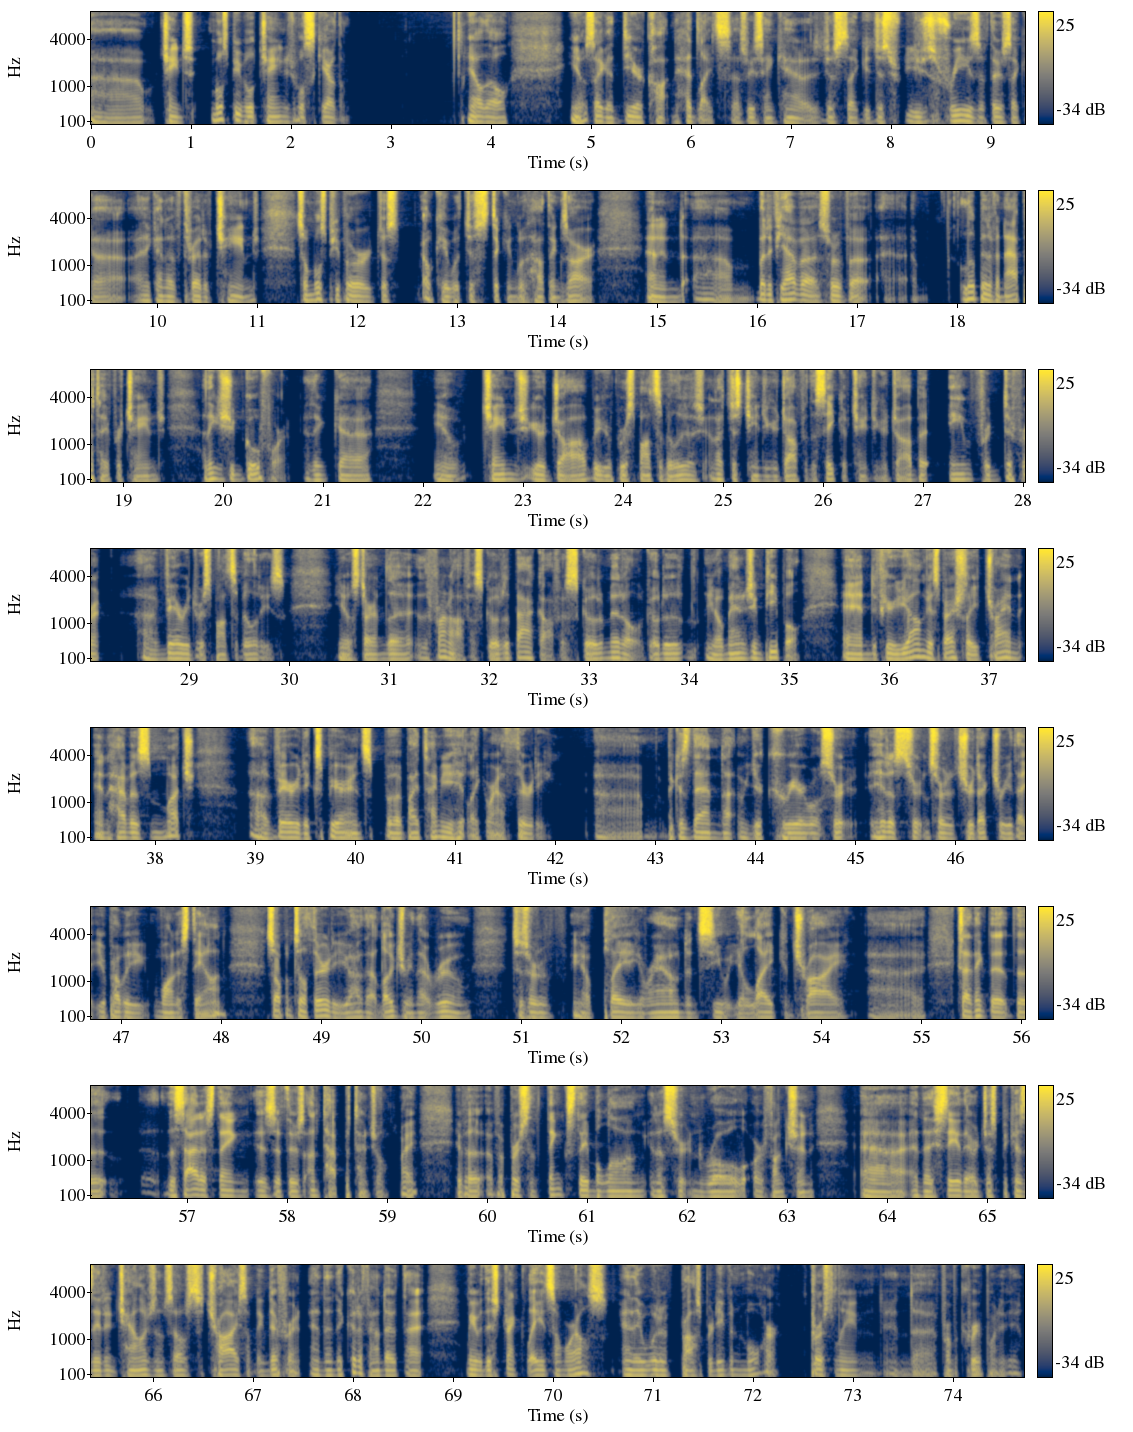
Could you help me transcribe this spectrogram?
uh, change. Most people change will scare them. You know, they'll you know, it's like a deer caught in headlights, as we say in Canada. It's just like it just you just freeze if there's like a any kind of threat of change. So most people are just okay with just sticking with how things are, and um, but if you have a sort of a, a, little bit of an appetite for change, I think you should go for it. I think. Uh, you know, change your job your responsibilities, and not just changing your job for the sake of changing your job, but aim for different uh, varied responsibilities. You know, start in the the front office, go to the back office, go to middle, go to you know managing people, and if you're young, especially, try and, and have as much uh, varied experience. But by the time you hit like around thirty, um, because then your career will cert- hit a certain sort of trajectory that you probably want to stay on. So up until 30, you have that luxury in that room to sort of, you know, play around and see what you like and try. Because uh, I think the, the, the saddest thing is if there's untapped potential, right? If a, if a person thinks they belong in a certain role or function uh, and they stay there just because they didn't challenge themselves to try something different, and then they could have found out that maybe their strength laid somewhere else and they would have prospered even more personally and, and uh, from a career point of view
